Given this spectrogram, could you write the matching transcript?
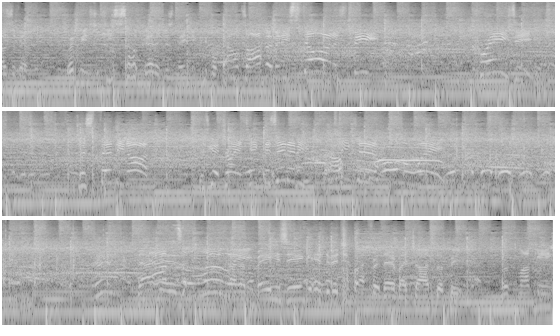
Making the most of it. Whitby's he's so good at just making people bounce off him, and he's still on his feet. Crazy. Just spending off. He's gonna try and take this in, and he takes it all the way. That is Absolutely. an amazing individual effort there by John Whitby. Luke Muckey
